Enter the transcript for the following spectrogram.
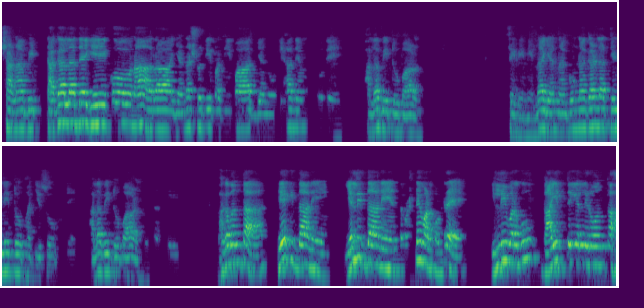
ಕ್ಷಣ ಬಿಟ್ಟಗಲದೆ ಏಕೋ ನಾರಾಯಣ ಶ್ರುತಿ ಪ್ರತಿಪಾದ್ಯನು ಇಹನೆಂಬುದೇ ಫಲವಿದು ಬಾಳ್. ಸಿರಿ ನಿಲಯನ ಗುಣಗಳ ತಿಳಿದು ಭಜಿಸುವುದೇ ಫಲವಿದು ಬಾಳ್. ಭಗವಂತ ಹೇಗಿದ್ದಾನೆ, ಎಲ್ಲಿದ್ದಾನೆ ಅಂತ ಪ್ರಶ್ನೆ ಮಾಡಿಕೊಂಡ್ರೆ ಇಲ್ಲಿವರೆಗೂ ಗಾಯತ್ರಿಯಲ್ಲಿರುವಂತಹ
